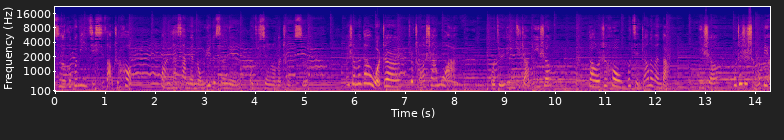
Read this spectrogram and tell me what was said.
次和闺蜜一起洗澡之后，望着它下面浓郁的森林，我就陷入了沉思：为什么到我这儿就成了沙漠啊？我决定去找个医生。到了之后，我紧张地问道：“医生，我这是什么病？”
